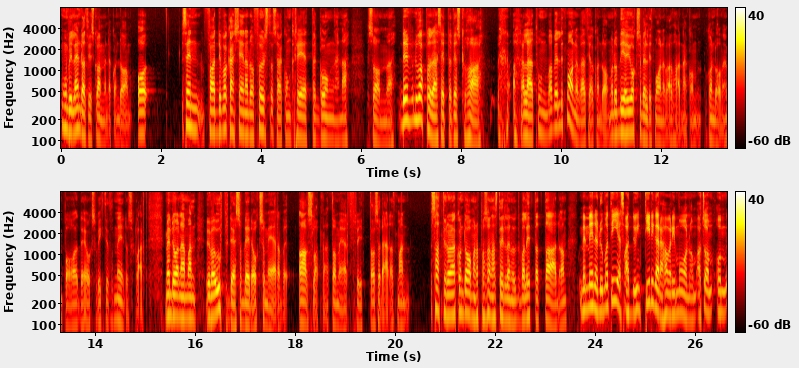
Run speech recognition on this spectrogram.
hon ville ändå att vi skulle använda kondom. Och sen, för det var kanske en av de första så här konkreta gångerna som eh, det var på det här sättet att jag skulle ha eller att hon var väldigt mån över att vi har kondom, och då blir jag ju också väldigt mån över att ha den här kondomen på, och det är också viktigt åt mig då såklart. Men då när man övar upp det så blev det också mer avslappnat och mer fritt och sådär, att man satt nu de här kondomerna på sådana ställen och det var lätt att ta dem. Men menar du Mattias att du inte tidigare har varit mån om, alltså om, om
